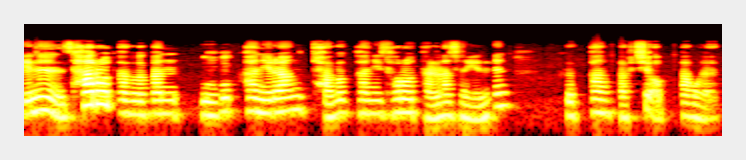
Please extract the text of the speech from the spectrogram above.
얘는 4로 다가간 우극한이랑 좌극한이 서로 달라서 얘는 극한 값이 없다고 해야 돼.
